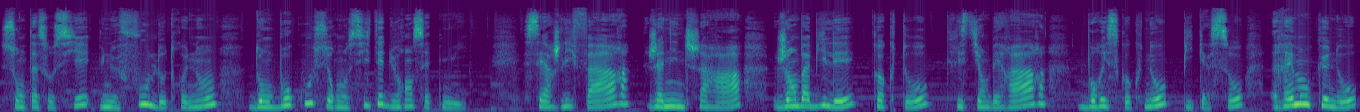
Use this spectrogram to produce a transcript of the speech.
sont associés une foule d'autres noms dont beaucoup seront cités durant cette nuit. Serge Liffard, Janine Chara, Jean Babilé, Cocteau, Christian Bérard, Boris Coquenot, Picasso, Raymond Queneau,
